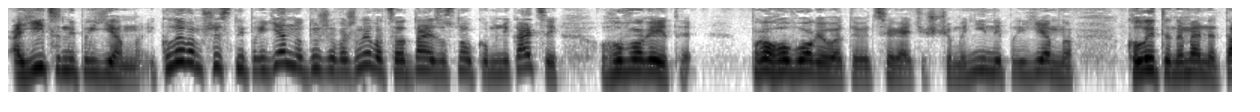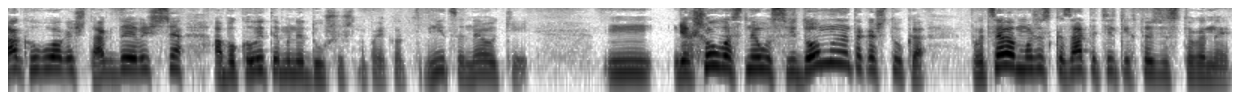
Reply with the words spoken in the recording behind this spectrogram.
а їй це неприємно. І коли вам щось неприємно, дуже важливо, це одна із основ комунікації говорити, проговорювати ці речі, що мені неприємно, коли ти на мене так говориш, так дивишся, або коли ти мене душиш, наприклад. Мені це не окей. якщо у вас не усвідомлена така штука, про це вам може сказати тільки хтось зі сторони.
